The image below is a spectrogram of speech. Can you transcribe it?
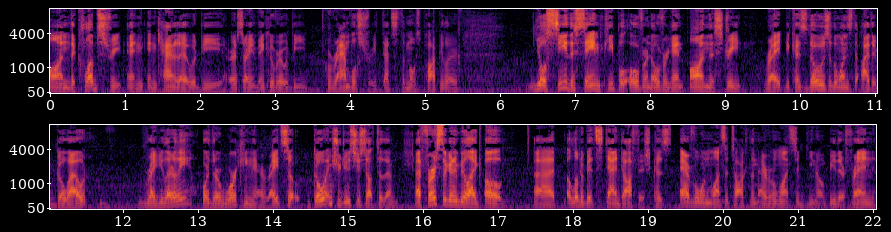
on the club street, and in Canada it would be, or sorry, in Vancouver it would be Granville Street. That's the most popular. You'll see the same people over and over again on the street, right? Because those are the ones that either go out regularly or they're working there, right? So go introduce yourself to them. At first, they're going to be like, oh, uh, a little bit standoffish because everyone wants to talk to them, everyone wants to, you know, be their friend.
